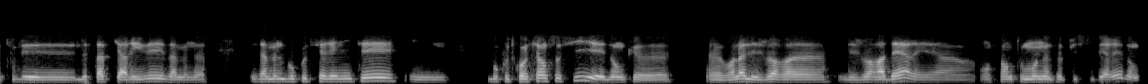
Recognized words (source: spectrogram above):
tous les le staff qui est arrivé, ils amènent ils amènent beaucoup de sérénité, ils- beaucoup de confiance aussi et donc euh, euh, voilà, les joueurs euh, les joueurs adhèrent et on sent tout le monde un peu plus libéré donc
